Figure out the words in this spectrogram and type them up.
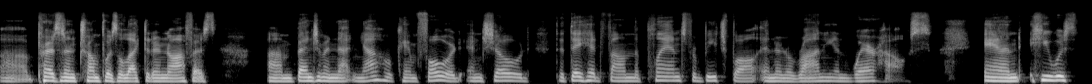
uh, President Trump was elected in office, um, Benjamin Netanyahu came forward and showed that they had found the plans for beach ball in an Iranian warehouse, and he was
